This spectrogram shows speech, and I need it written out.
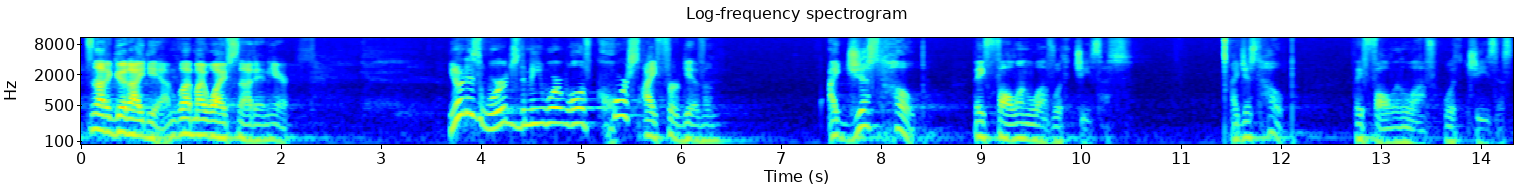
It's not a good idea. I'm glad my wife's not in here. You know what his words to me were? Well, of course I forgive him. I just hope they fall in love with Jesus. I just hope they fall in love with Jesus.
